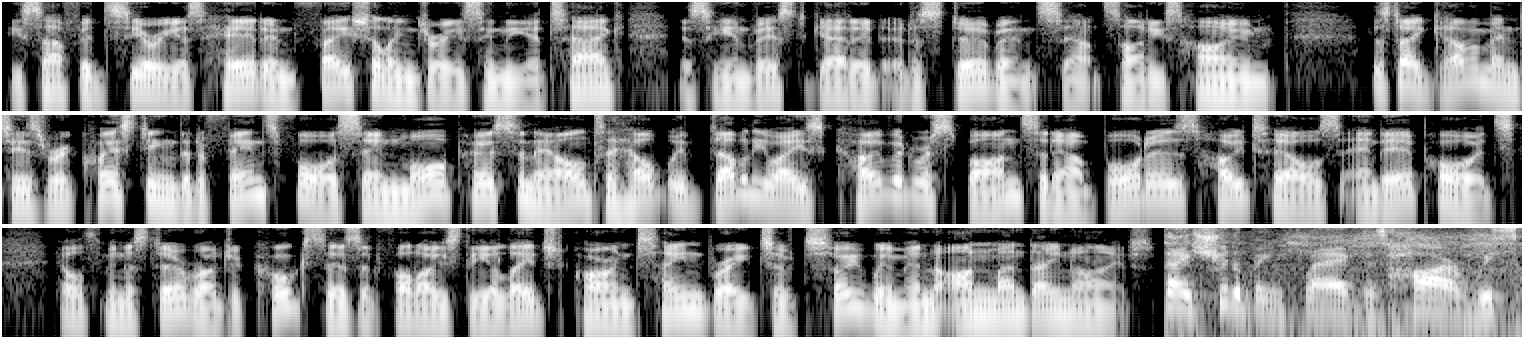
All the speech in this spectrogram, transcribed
He suffered serious head and facial injuries in the attack as he investigated a disturbance outside his home. The state government is requesting the Defence Force send more personnel to help with WA's COVID response at our borders, hotels, and airports. Health Minister Roger Cook says it follows the alleged quarantine breach of two women on Monday night. They should have been flagged as higher risk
